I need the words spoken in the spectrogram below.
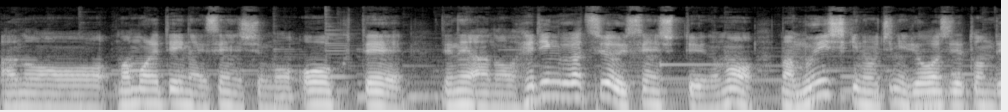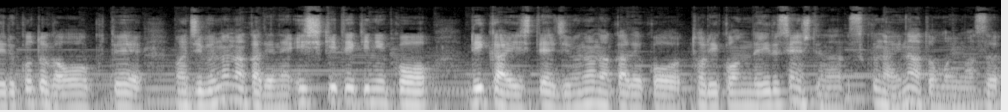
あのー、守れていない選手も多くてでね、あの、ヘディングが強い選手っていうのも、まあ、無意識のうちに両足で飛んでいることが多くて、まあ、自分の中でね、意識的にこう、理解して自分の中でこう、取り込んでいる選手っていうのは少ないなと思います。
